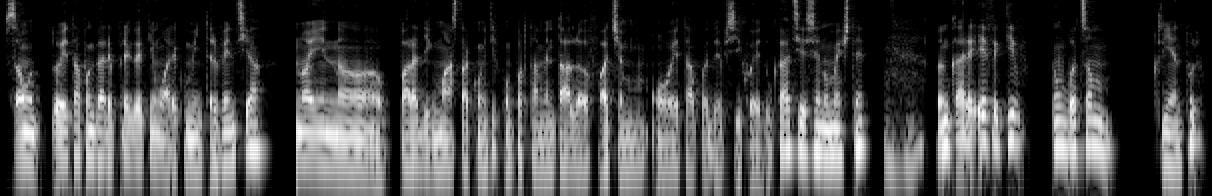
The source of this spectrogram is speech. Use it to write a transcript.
Sau o etapă în care pregătim oarecum intervenția. Noi în uh, paradigma asta cognitiv-comportamentală facem o etapă de psihoeducație, se numește, uh-huh. în care efectiv învățăm clientul,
